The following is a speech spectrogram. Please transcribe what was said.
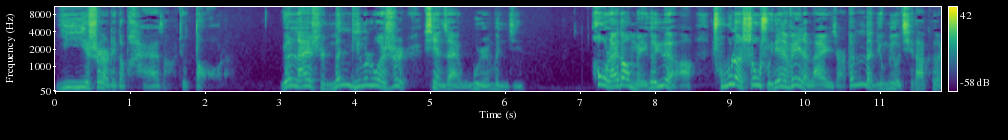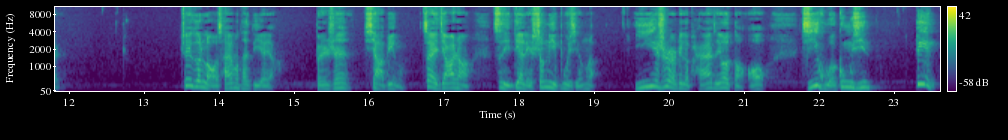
衣社这个牌子就倒了。原来是门庭若市，现在无人问津。后来到每个月啊，除了收水电费的来一下，根本就没有其他客人。这个老裁缝他爹呀，本身下病了。再加上自己店里生意不行了，一是这个牌子要倒，急火攻心，病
